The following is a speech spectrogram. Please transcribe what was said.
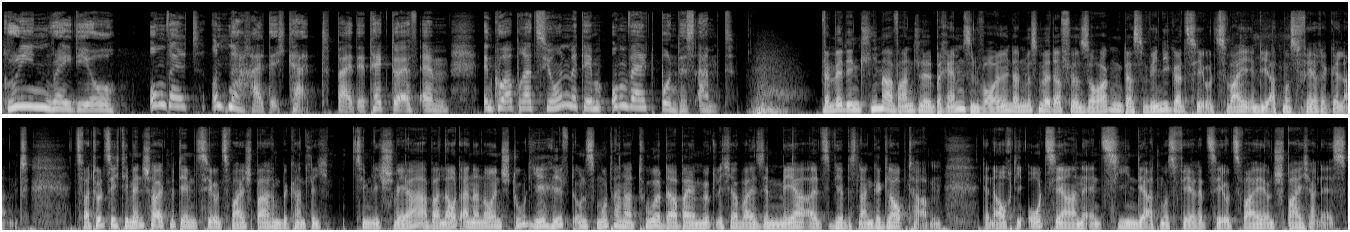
Green Radio. Umwelt und Nachhaltigkeit bei Detektor FM in Kooperation mit dem Umweltbundesamt. Wenn wir den Klimawandel bremsen wollen, dann müssen wir dafür sorgen, dass weniger CO2 in die Atmosphäre gelangt. Zwar tut sich die Menschheit mit dem CO2-Sparen bekanntlich ziemlich schwer, aber laut einer neuen Studie hilft uns Mutter Natur dabei möglicherweise mehr, als wir bislang geglaubt haben. Denn auch die Ozeane entziehen der Atmosphäre CO2 und speichern es.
